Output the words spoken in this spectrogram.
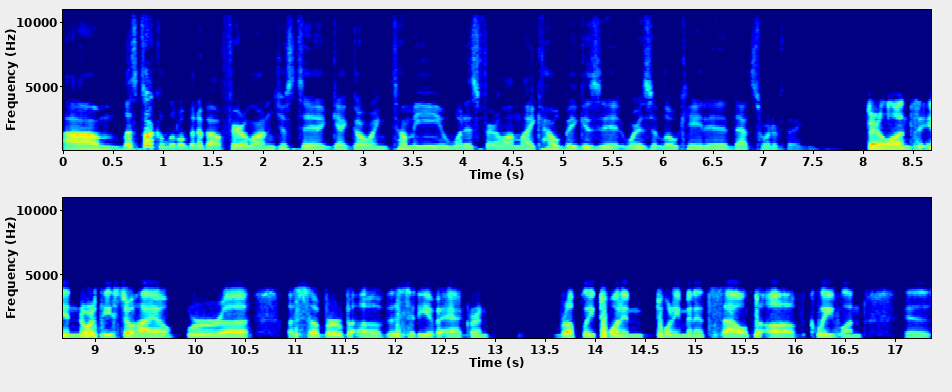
Um, let's talk a little bit about Fairlawn just to get going. Tell me, what is Fairlawn like? How big is it? Where is it located? That sort of thing. Fairlawn's in northeast Ohio. We're uh, a suburb of the city of Akron. Roughly 20, 20 minutes south of Cleveland is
